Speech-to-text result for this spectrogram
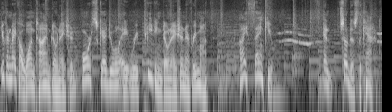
You can make a one time donation or schedule a repeating donation every month. I thank you. And so does the cat.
